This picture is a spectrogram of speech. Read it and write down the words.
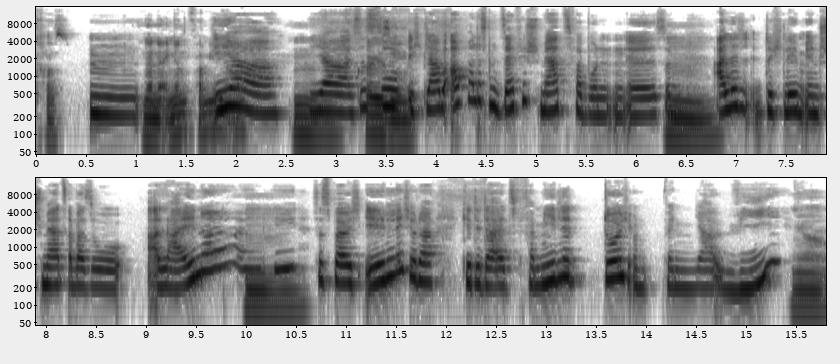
krass. Mm, In einer engen Familie? ja, Hm, ja, es ist crazy. so, ich glaube auch, weil es mit sehr viel Schmerz verbunden ist und Hm, alle durchleben ihren Schmerz aber so alleine. hm. Ist es bei euch ähnlich oder geht ihr da als Familie durch und wenn ja, wie? Ja,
